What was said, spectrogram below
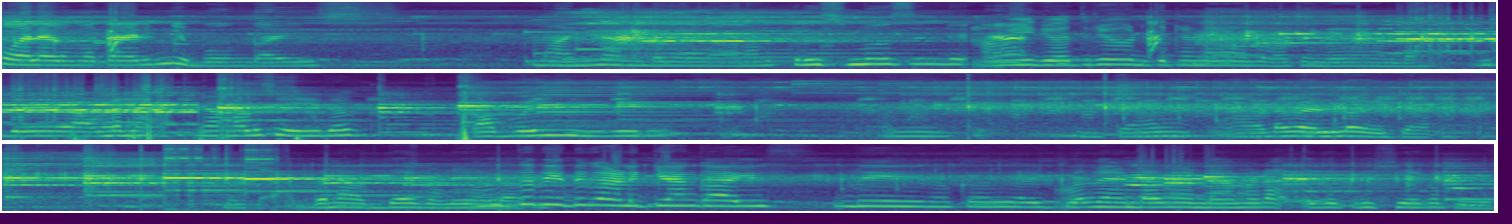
ഇതുപോലെ ആകുമ്പോ കരിഞ്ഞു പോകും ഗൈസ് മഞ്ഞുണ്ട് നല്ലോണം ക്രിസ്മസിന്റെ ഇരുപത് രൂപ എടുത്തിട്ടുണ്ടെങ്കിൽ ഞങ്ങൾ ചെയ്ത അവർ ചെയ്തൊരു അവിടെ വെള്ളം ഒഴിക്കണം നമുക്കത് ഇത് കളിക്കാൻ കായ് ഇത് കളിക്കാം. അത് വേണ്ട വേണ്ട. നമ്മുടെ ഇത് കൃഷിയൊക്കെ പോകും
